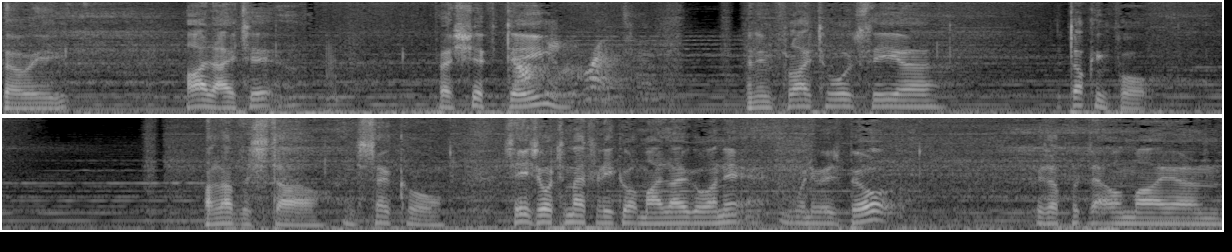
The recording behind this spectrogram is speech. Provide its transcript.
So we highlight it, press Shift D, and then fly towards the, uh, the docking port. I love this style, it's so cool. See it's automatically got my logo on it when it was built, because I put that on my um,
